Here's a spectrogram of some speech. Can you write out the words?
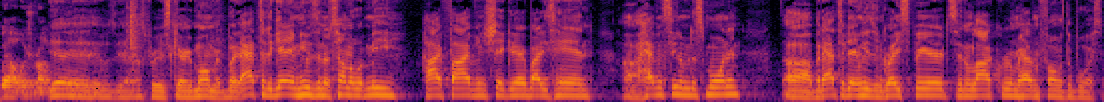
bell was rung. Yeah, yeah, it was. Yeah, it was a pretty scary moment. But after the game, he was in the tunnel with me, high fiving, shaking everybody's hand. Uh, haven't seen him this morning, uh, but after the game, he was in great spirits in the locker room, having fun with the boys.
